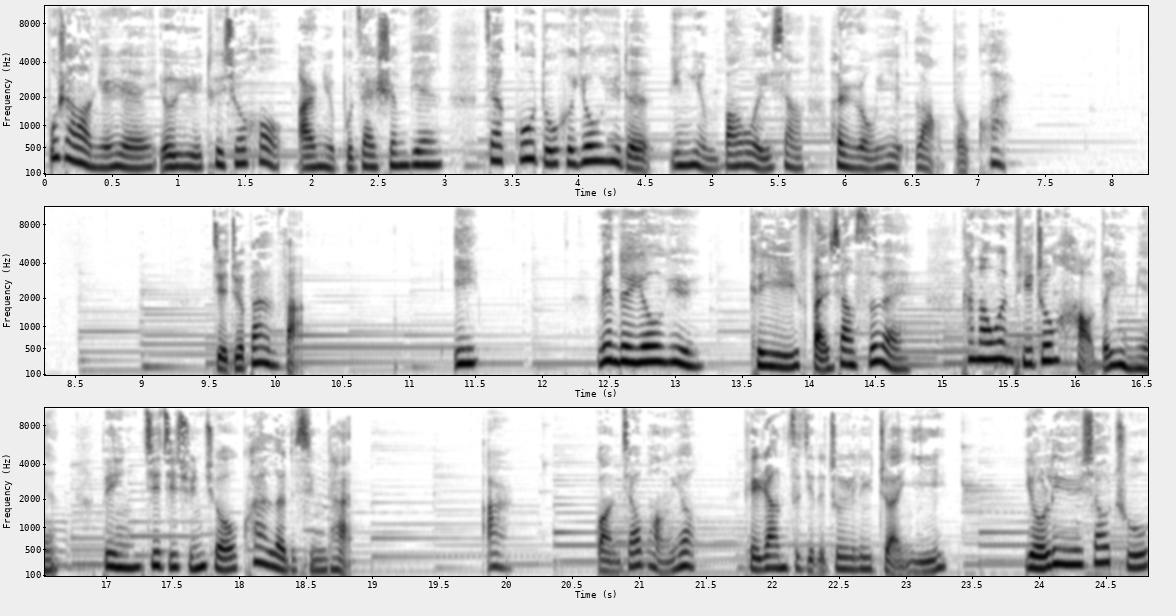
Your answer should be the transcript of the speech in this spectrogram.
不少老年人由于退休后儿女不在身边，在孤独和忧郁的阴影包围下，很容易老得快。解决办法：一，面对忧郁，可以反向思维，看到问题中好的一面，并积极寻求快乐的心态。二，广交朋友，可以让自己的注意力转移，有利于消除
